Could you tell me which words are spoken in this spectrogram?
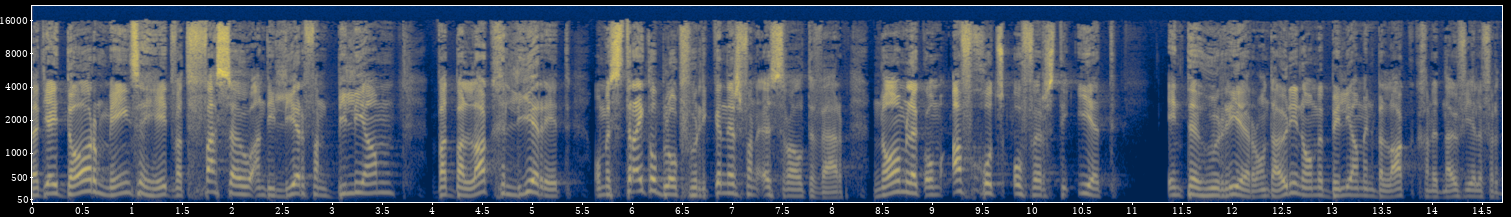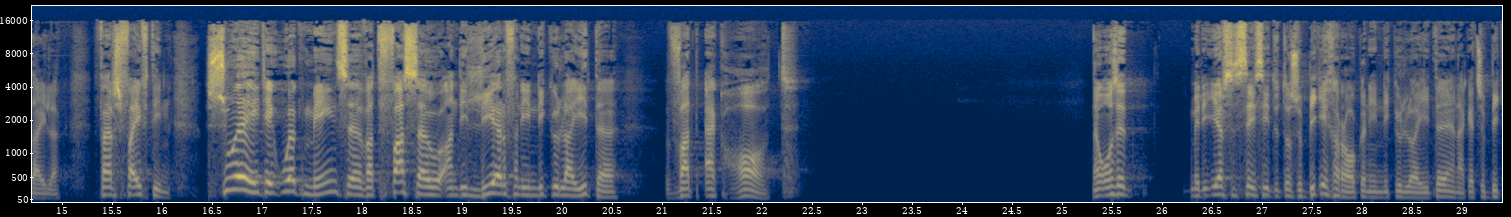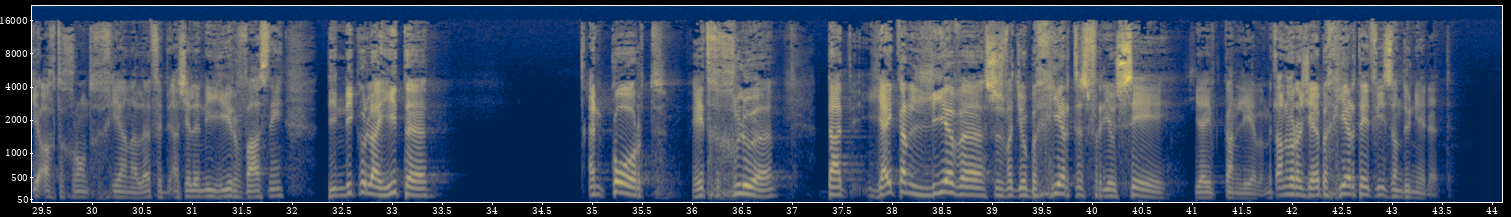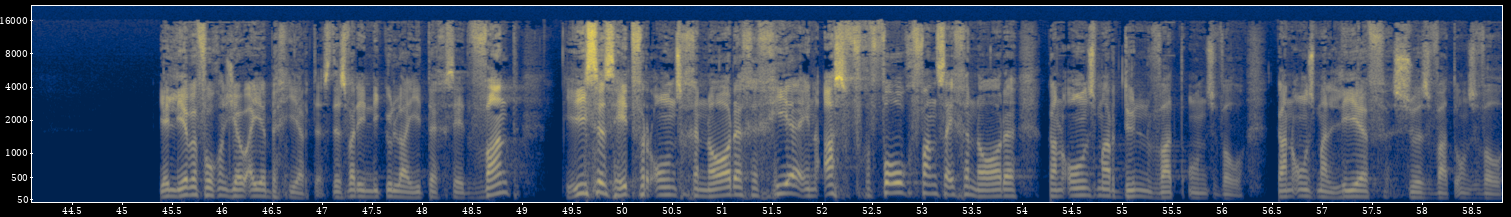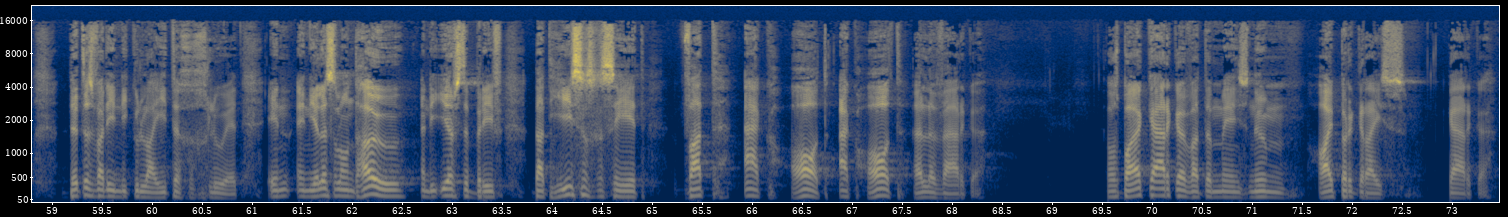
dat jy daar mense het wat vashou aan die leer van Biliam wat Balak geleer het om 'n struikelblok vir die kinders van Israel te werp, naamlik om afgodsoffers te eet en te horeer. Onthou die name Biliam en Balak, ek gaan dit nou vir julle verduidelik. Vers 15. So het jy ook mense wat vashou aan die leer van die Nikolaïte wat ek haat. Nou ons het met die eerste sessie het ons so bietjie geraak aan die Nikolaïte en ek het so bietjie agtergrond gegee aan hulle vir as julle nie hier was nie. Die Nikolaïte in kort het geglo dat jy kan lewe soos wat jou begeertes vir jou sê jy kan lewe. Met ander woorde as jy 'n begeerte het, wie dan doen jy dit? Jy lewe volgens jou eie begeertes. Dis wat die Nikolaïte gesê het, want Jesus het vir ons genade gegee en as gevolg van sy genade kan ons maar doen wat ons wil. Kan ons maar leef soos wat ons wil. Dit is wat die Nikolaïte geglo het. En en julle sal onthou in die eerste brief dat Jesus gesê het wat ek haat, ek haat hulle werke. Daar's baie kerke wat 'n mens noem hypergrace kerke.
